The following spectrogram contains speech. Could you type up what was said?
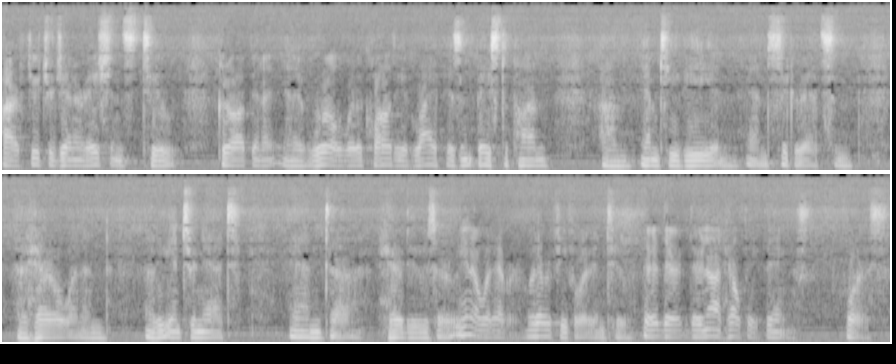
our future generations to grow up in a, in a world where the quality of life isn't based upon um, MTV and, and cigarettes and uh, heroin and uh, the internet and uh, hairdos or you know whatever whatever people are into. They're they're they're not healthy things for us.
